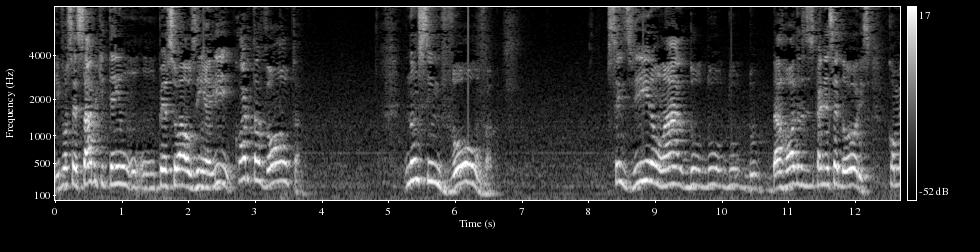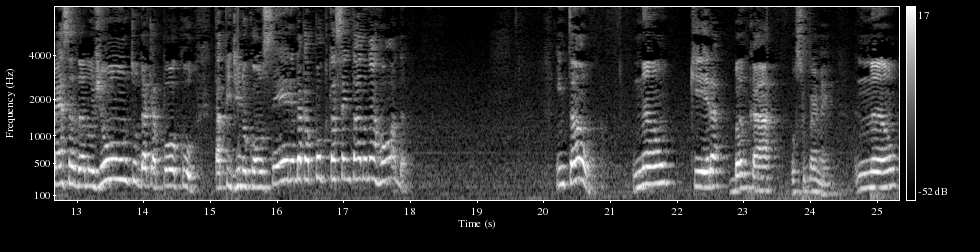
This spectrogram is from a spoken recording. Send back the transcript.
e você sabe que tem um, um pessoalzinho ali, corta a volta. Não se envolva. Vocês viram lá do, do, do, do, da roda dos escarnecedores. Começa andando junto, daqui a pouco tá pedindo conselho, daqui a pouco tá sentado na roda. Então, não queira bancar o Superman. Não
